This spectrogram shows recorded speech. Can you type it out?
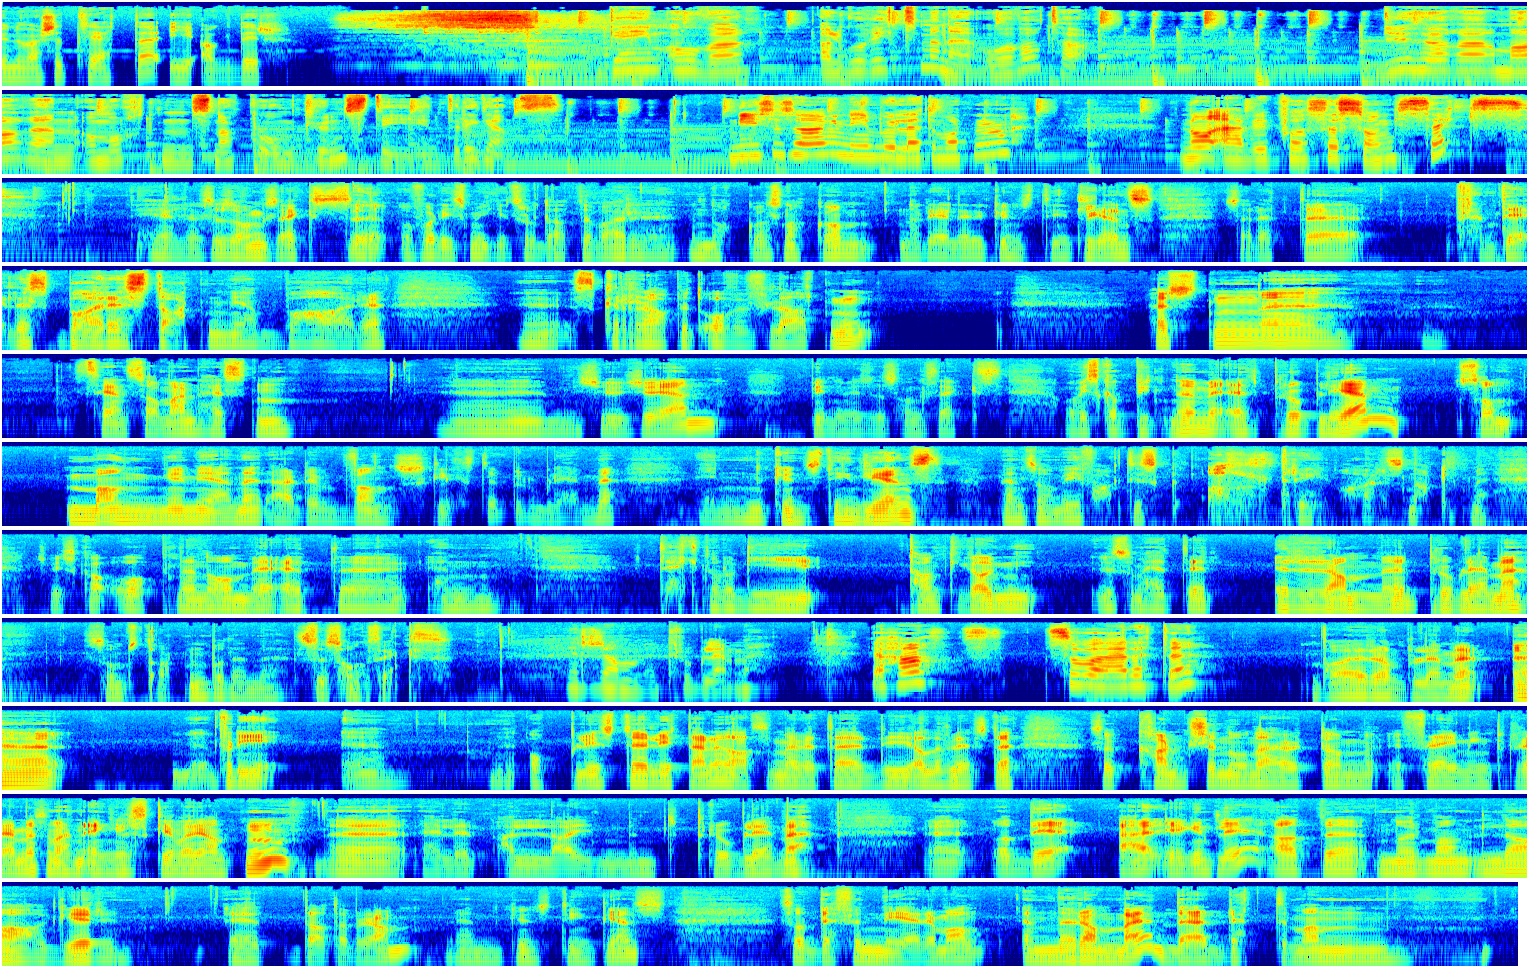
Universitetet i Agder. Game over. Algoritmene overtar. Du hører Maren og Morten snakke om kunstig intelligens. Ny sesong, ny muligheter, Morten. Nå er vi på sesong seks. Hele sesong seks. eh, Og for de som ikke trodde at det var nok å snakke om når det gjelder kunstig intelligens, så er dette fremdeles bare starten. Vi har bare eh, skrapet overflaten. Høsten eh, Sensommeren, høsten eh, 2021 begynner vi sesong seks. Og vi skal begynne med et problem som mange mener er det vanskeligste problemet innen kunstig intelligens, men som vi faktisk aldri har snakket med. Så vi skal åpne nå med et, eh, en teknologitankegang som heter rammeproblemet, som starten på denne sesong seks. Rammeproblemet. Jaha, så hva er dette? Hva er rammeproblemet? Eh, fordi eh, opplyste lytterne, da, som jeg vet er de aller fleste, så kanskje noen har hørt om framing-problemet, som er den engelske varianten, eh, eller alignment-problemet. Eh, og det er egentlig at eh, når man lager et dataprogram, en kunstig intelligens, så definerer man en ramme. Det er dette man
